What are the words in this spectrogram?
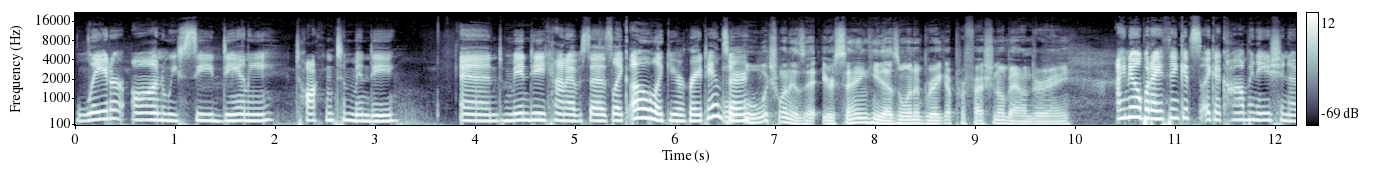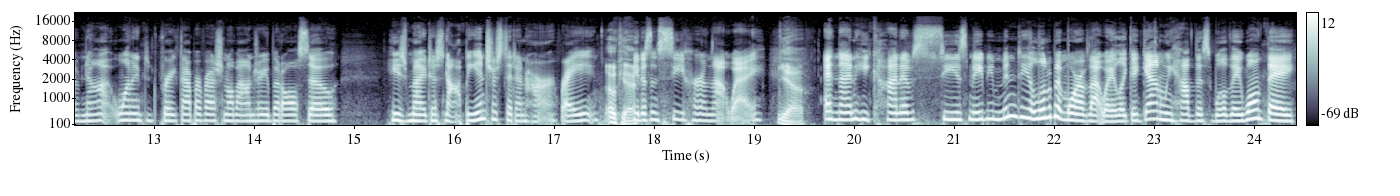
later on we see Danny talking to Mindy, and Mindy kind of says like, "Oh, like you're a great dancer." Well, well, which one is it? You're saying he doesn't want to break a professional boundary. I know, but I think it's like a combination of not wanting to break that professional boundary, but also he might just not be interested in her, right? Okay. He doesn't see her in that way. Yeah. And then he kind of sees maybe Mindy a little bit more of that way. Like again, we have this will they won't they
